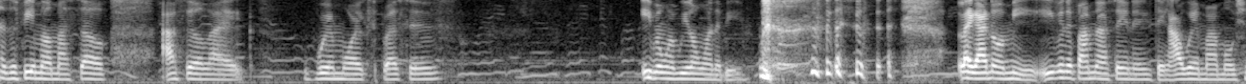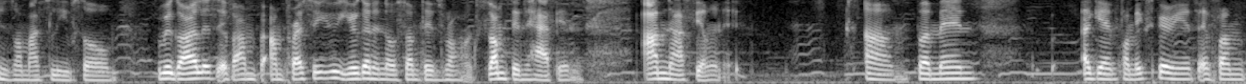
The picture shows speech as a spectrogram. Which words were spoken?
as a female myself i feel like we're more expressive even when we don't want to be. like I know me, even if I'm not saying anything, I wear my emotions on my sleeve. So regardless if I'm I'm pressing you, you're going to know something's wrong. Something happened. I'm not feeling it. Um but men again from experience and from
